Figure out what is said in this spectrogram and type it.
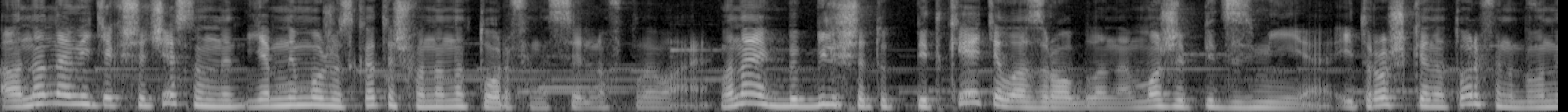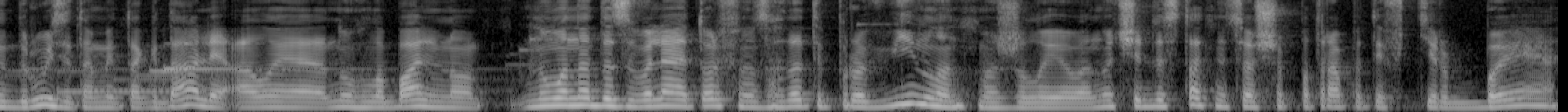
А вона навіть, якщо чесно, не, я не можу сказати, що вона на Торфіна сильно впливає. Вона якби більше тут під Кетіла зроблена, може під Змія. І трошки на Торфіна, бо вони друзі там і так далі. Але ну глобально, ну вона дозволяє Торфіну згадати про Вінланд, можливо. Ну чи достатньо цього, щоб потрапити в тір Б?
